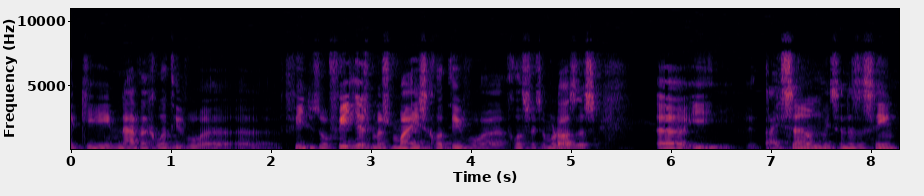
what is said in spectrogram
aqui nada relativo a, a filhos ou filhas, mas mais relativo a relações amorosas uh, e traição e cenas assim.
